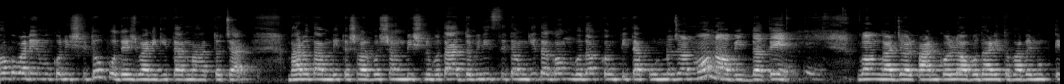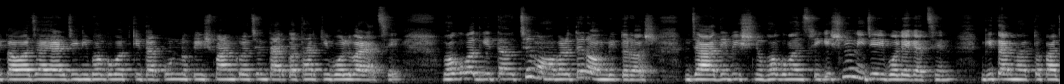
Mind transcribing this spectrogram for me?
ভগবানের মুখনিসৃত উপদেশ বাণী গীতার মাহাত্ম চার। ভারতামৃত সর্বসং বিষ্ণুবতাদ্য বিনিশ্চিতম গীতা গঙ্গ দক্ষং পিতা পূর্ণজন্ম ন বিদ্যাতে গঙ্গার জল পান করলে অবধারিতভাবে মুক্তি পাওয়া যায় আর যিনি ভগবত গীতার পূর্ণ পিস পান করেছেন তার কথা আর কি বলবার আছে? ভগবত গীতা হচ্ছে মহাভারতের অমৃত রস যা আদি বিষ্ণু ভগবান শ্রীকৃষ্ণ নিজেই বলে গেছেন। গীতার মাহাত্ম পাঁচ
